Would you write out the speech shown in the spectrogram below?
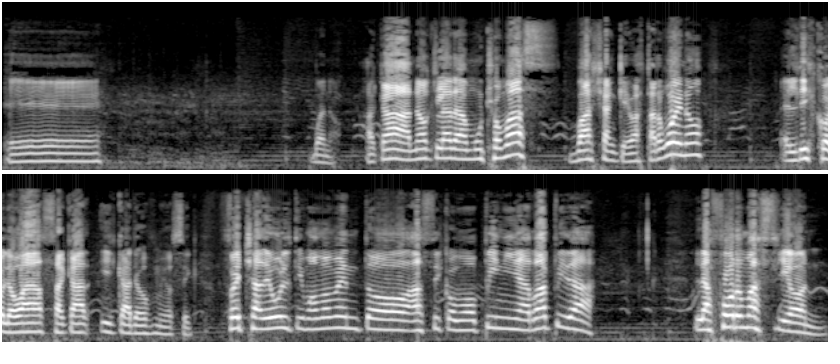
Eh... Bueno, acá no aclara mucho más. Vayan que va a estar bueno. El disco lo va a sacar Icarus Music. Fecha de último momento, así como piña rápida. La formación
